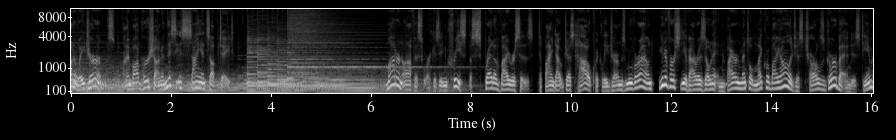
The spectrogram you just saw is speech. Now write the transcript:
runaway germs. I'm Bob Hirshon, and this is Science Update. Modern office work has increased the spread of viruses. To find out just how quickly germs move around, University of Arizona environmental microbiologist Charles Gerba and his team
